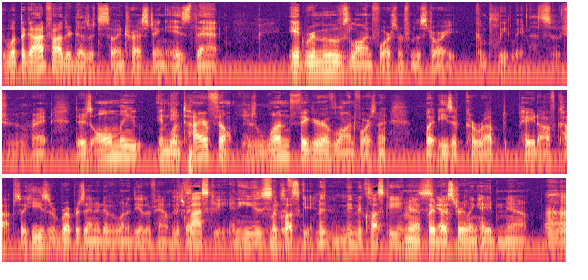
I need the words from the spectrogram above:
What The Godfather does, which is so interesting, is that it removes law enforcement from the story completely That's so true. Right? There's only in the One- entire film. Yeah. There's one figure of law enforcement, but he's a corrupt, paid-off cop. So he's a representative of one of the other families, right? McCluskey, and he's McCluskey. M- M- McCluskey, and Yeah, played by. Sterling Hayden. Yeah, Uh huh.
